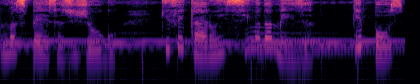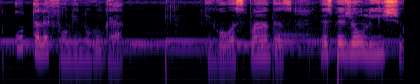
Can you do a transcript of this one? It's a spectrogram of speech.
umas peças de jogo que ficaram em cima da mesa e pôs o telefone no lugar. Regou as plantas, despejou o lixo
